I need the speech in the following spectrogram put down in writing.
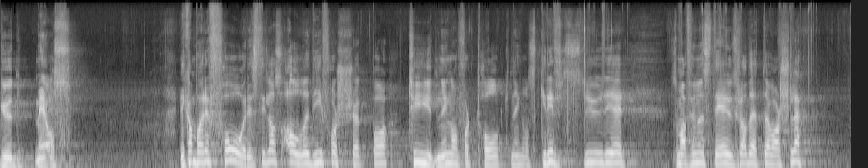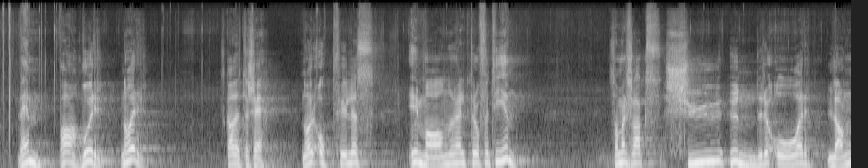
Gud med oss. Vi kan bare forestille oss alle de forsøk på tydning og fortolkning og skriftstudier som har funnet sted ut fra dette varselet. Hvem, hva, hvor, når? Skal dette skje. Når oppfylles Immanuel-profetien? Som en slags 700 år lang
